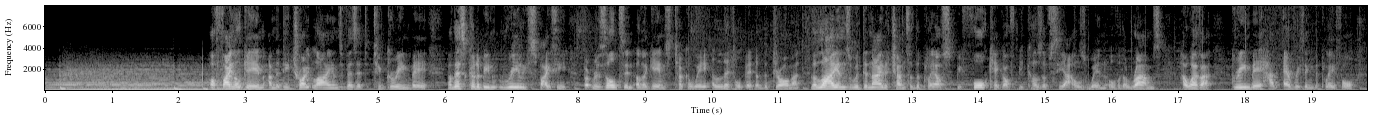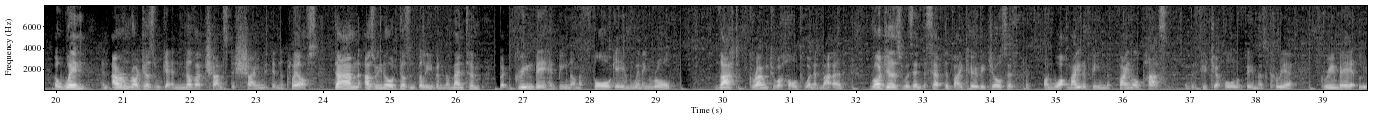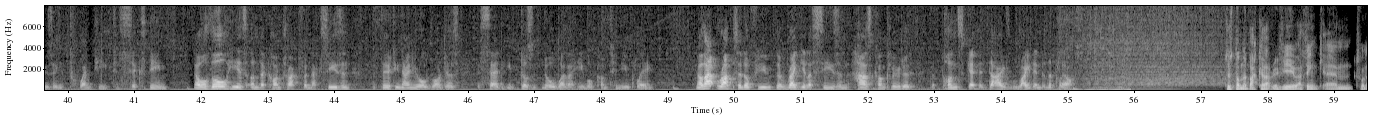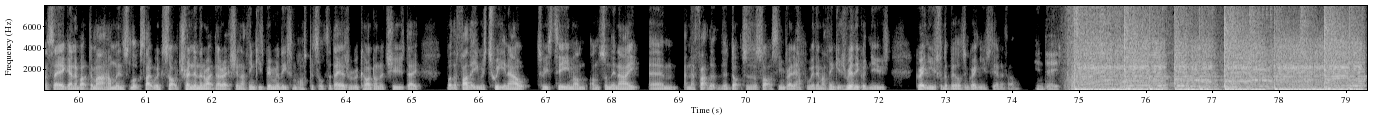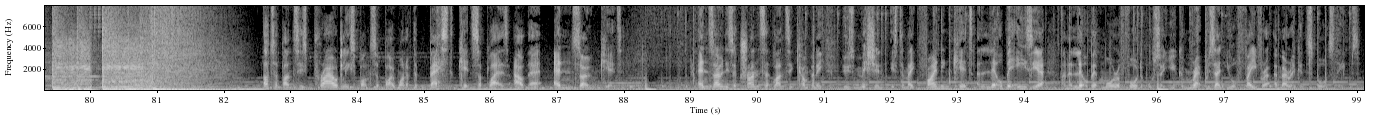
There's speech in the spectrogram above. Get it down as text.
Our final game and the Detroit Lions visit to Green Bay. Now, this could have been really spicy, but results in other games took away a little bit of the drama. The Lions were denied a chance of the playoffs before kickoff because of Seattle's win over the Rams. However, Green Bay had everything to play for. A win, and Aaron Rodgers would get another chance to shine in the playoffs. Dan, as we know, doesn't believe in momentum, but Green Bay had been on a four game winning roll. That ground to a halt when it mattered. Rodgers was intercepted by Kerby Joseph on what might have been the final pass of the future Hall of Famer's career. Green Bay losing 20 to 16. Now, although he is under contract for next season, the 39 year old Rodgers has said he doesn't know whether he will continue playing. Now, that wraps it up for you. The regular season has concluded. The punts get to dive right into the playoffs. Just on the back of that review, I think um, just want to say again about Damar Hamlin's looks like we're sort of trending in the right direction. I think he's been released from hospital today as we record on a Tuesday. But the fact that he was tweeting out to his team on, on Sunday night, um, and the fact that the doctors are sort of seem very happy with him, I think it's really good news. Great news for the Bills and great news for the NFL. Indeed. Utter Punts is proudly sponsored by one of the best kit suppliers out there, Endzone Kit. Endzone is a transatlantic company whose mission is to make finding kit a little bit easier and a little bit more affordable so you can represent your favourite American sports teams.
